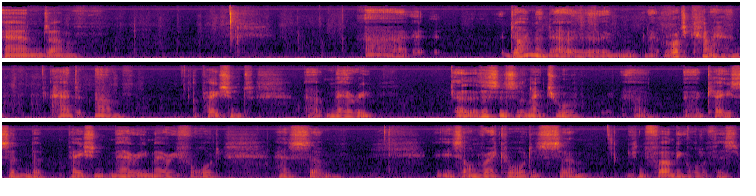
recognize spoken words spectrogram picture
And um, uh, Diamond, uh, Roger Callahan had um, a patient, uh, Mary. Uh, this is an actual uh, uh, case, and the patient, Mary, Mary Ford, has um, is on record as um, confirming all of this.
